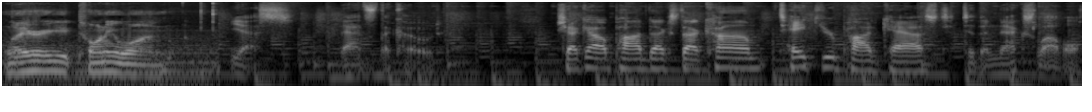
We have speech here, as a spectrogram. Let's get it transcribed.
Larry21. Yes, that's the code. Check out poddex.com. Take your podcast to the next level.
